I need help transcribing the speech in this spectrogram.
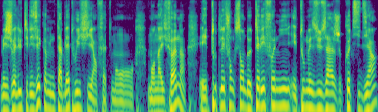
mais je vais l'utiliser comme une tablette Wi-Fi en fait, mon mon iPhone et toutes les fonctions de téléphonie et tous mes usages quotidiens,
